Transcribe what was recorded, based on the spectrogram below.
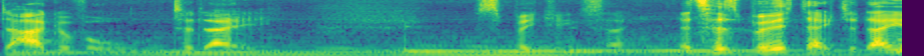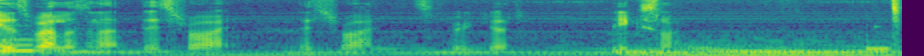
Dargaville today speaking. So it's his birthday today as well, isn't it? That's right. That's right. It's very good. Excellent.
